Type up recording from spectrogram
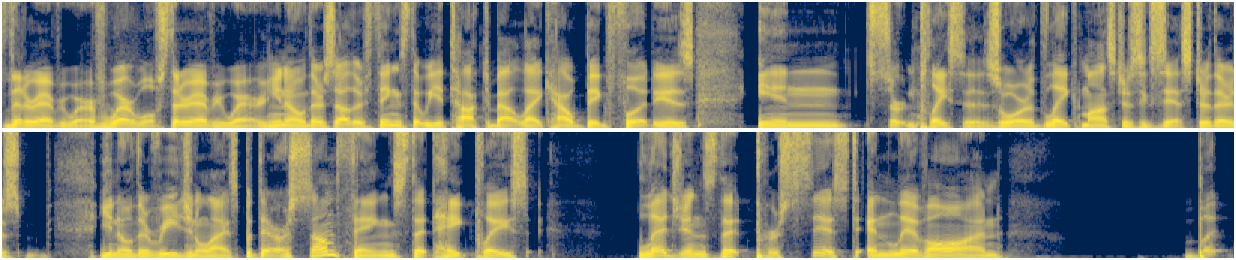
that are everywhere, of werewolves that are everywhere. You know, there's other things that we had talked about, like how Bigfoot is in certain places or lake monsters exist, or there's, you know, they're regionalized. But there are some things that take place, legends that persist and live on, but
